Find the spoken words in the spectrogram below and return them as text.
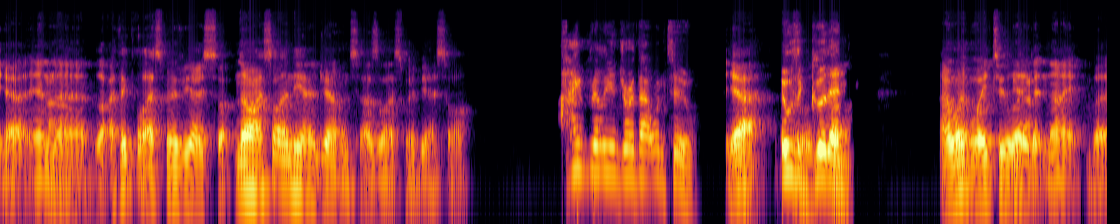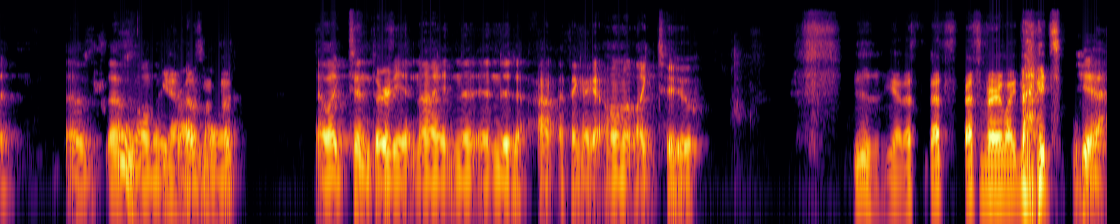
Yeah, and Um, uh, I think the last movie I saw, no, I saw Indiana Jones. That was the last movie I saw. I really enjoyed that one too. Yeah, It was a good fun. ending. I went way too late Yeah. at night, but that was that was the only yeah, that was problem. not I At like ten thirty at night, and it ended. I, I think I got home at like two. Ew, yeah, that's that's that's very late night. Yeah,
